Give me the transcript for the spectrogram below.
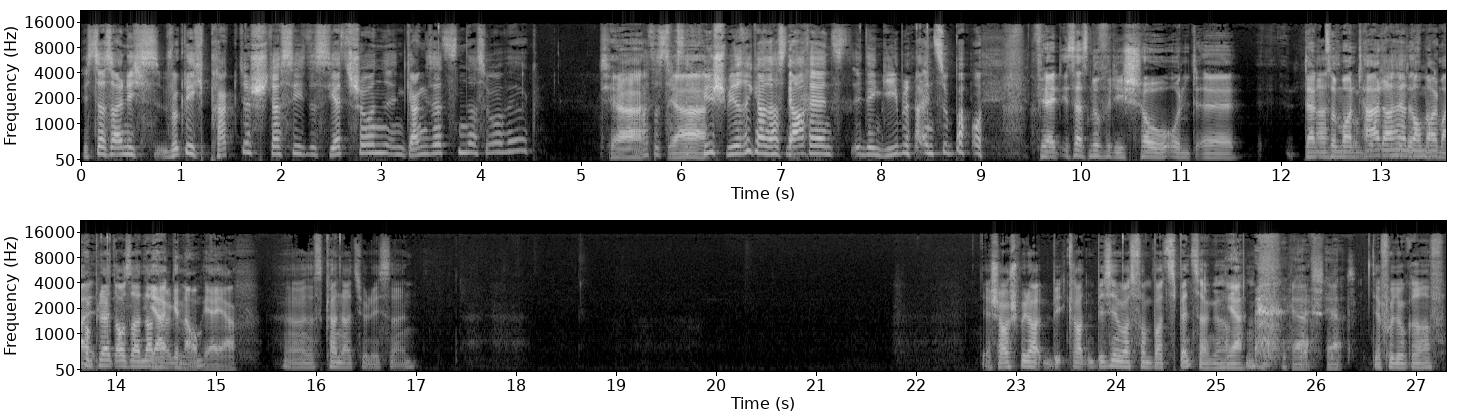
Ist das eigentlich wirklich praktisch, dass sie das jetzt schon in Gang setzen, das Uhrwerk? Tja, Macht es das ja, nicht viel schwieriger, das nachher ins, in den Giebel einzubauen? vielleicht ist das nur für die Show und äh, dann Ach zur Montage nachher wird das noch mal komplett auseinander Ja, genau, ja, ja. Ja, das kann natürlich sein. Der Schauspieler hat gerade ein bisschen was von Bud Spencer gehabt, Ja, ne? ja, ja. Stimmt. der Fotograf.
